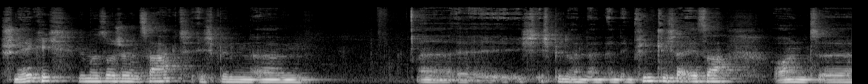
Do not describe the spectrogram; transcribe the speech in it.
schnäkig, wie man so schön sagt. Ich bin, ähm, äh, ich, ich bin ein, ein, ein empfindlicher Esser und äh,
